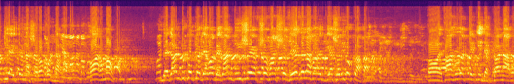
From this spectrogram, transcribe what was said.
উঠি না বেদান ঢুকক দেখো বেদান দুইশো, একশো, পাঁচশো, যে জেলা দিয়া কা হয়, পাঁচ হাজার টাকি দেখবা না আরও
